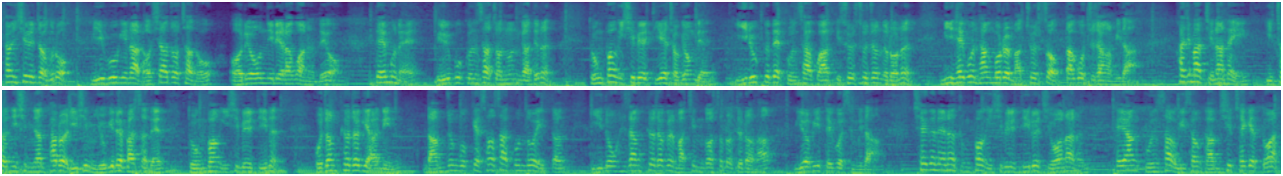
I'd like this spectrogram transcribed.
현실적으로 미국이나 러시아조차도 어려운 일이라고 하는데요. 때문에 일부 군사 전문가들은 둥펑 21D에 적용된 2류급의 군사과학기술 수준으로는 미 해군 항모를 맞출 수 없다고 주장합니다. 하지만 지난해인 2020년 8월 26일에 발사된 둥펑 21D는 고정 표적이 아닌 남중국해 서사군도에 있던 이동 해상 표적을 맞춘 것으로 드러나 위협이 되고 있습니다. 최근에는 둥펑 21D를 지원하는 해양 군사 위성 감시 체계 또한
